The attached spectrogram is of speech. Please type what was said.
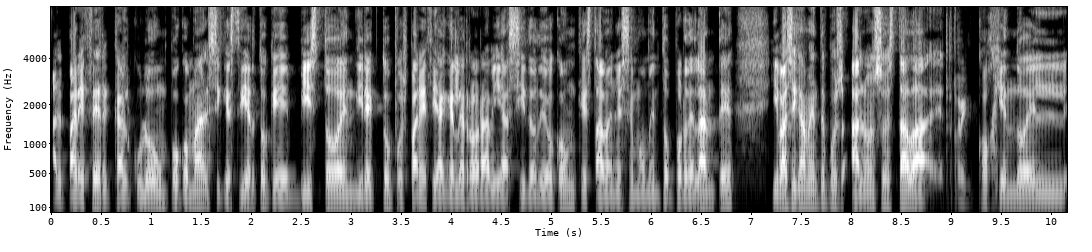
al parecer calculó un poco mal. Sí que es cierto que visto en directo, pues parecía que el error había sido de Ocon, que estaba en ese momento por delante. Y básicamente, pues Alonso estaba recogiendo el,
